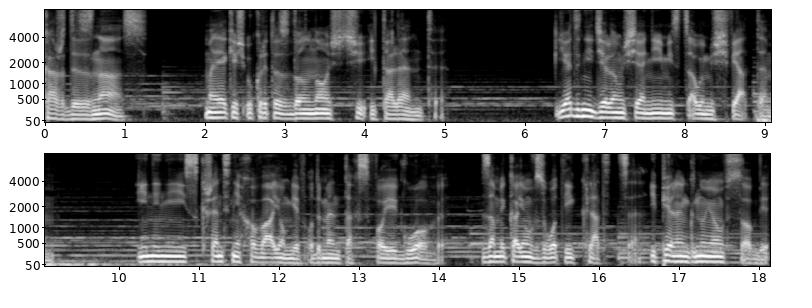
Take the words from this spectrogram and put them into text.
Każdy z nas ma jakieś ukryte zdolności i talenty. Jedni dzielą się nimi z całym światem, inni skrzętnie chowają je w odmętach swojej głowy, zamykają w złotej klatce i pielęgnują w sobie,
